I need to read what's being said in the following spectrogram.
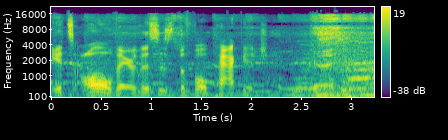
it's all there. This is the full package. Okay.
